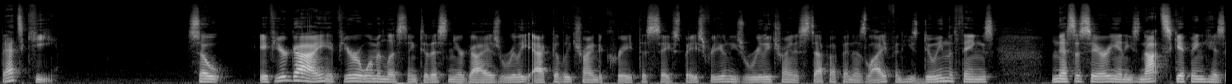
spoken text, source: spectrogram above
That's key. So, if your guy, if you're a woman listening to this and your guy is really actively trying to create this safe space for you and he's really trying to step up in his life and he's doing the things necessary and he's not skipping his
